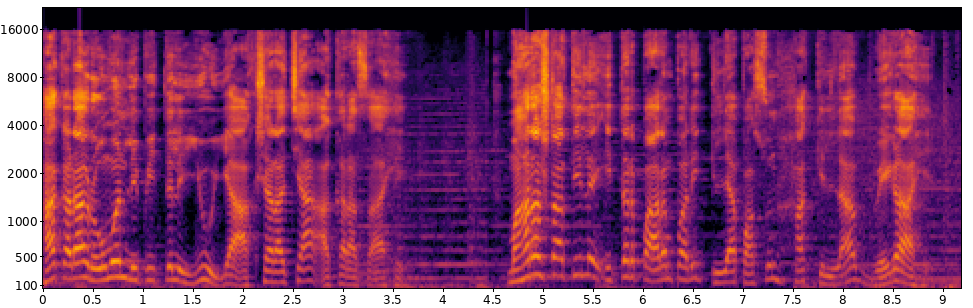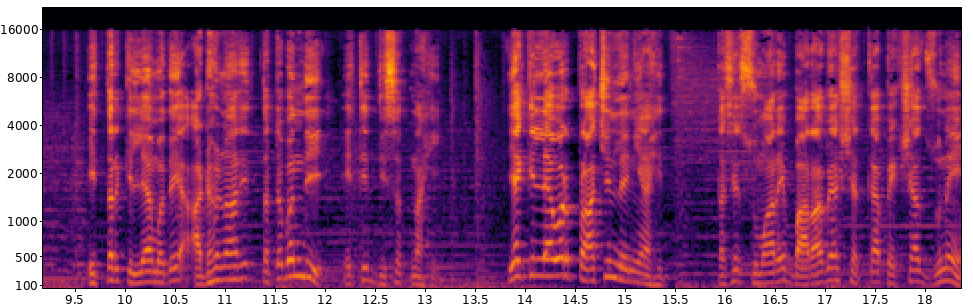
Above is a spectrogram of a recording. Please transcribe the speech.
हा कडा रोमन लिपीतील यू या अक्षराच्या आकाराचा आहे. महाराष्ट्रातील इतर पारंपरिक किल्ल्यापासून हा किल्ला वेगळा आहे. इतर किल्ल्यामध्ये आढळणारी तटबंदी येथे दिसत नाही. या किल्ल्यावर प्राचीन लेणी आहेत. तसेच सुमारे बाराव्या शतकापेक्षा जुने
